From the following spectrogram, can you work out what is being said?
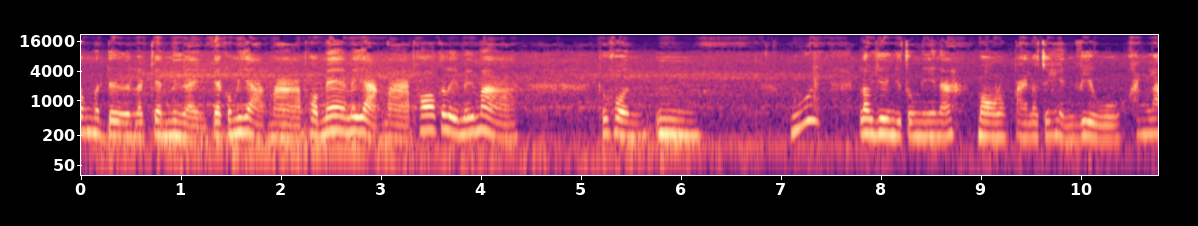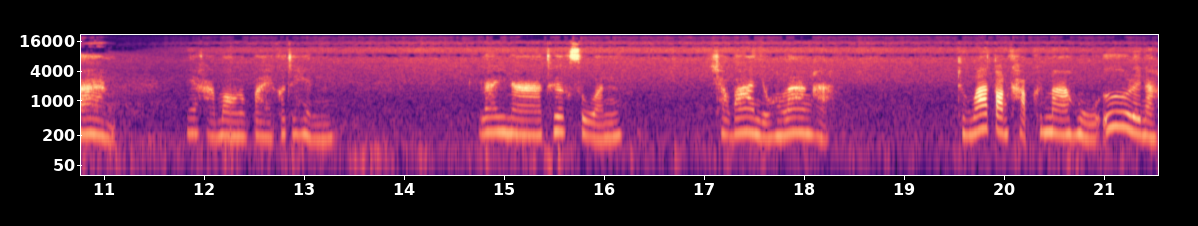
ต้องมาเดินแล้วแกเหนื่อย แกก็ไม่อยากมา พอแม่ไม่อยากมา พ่อก็เลยไม่มา ทุกคน อืมอุ้ยเรายืนอยู่ตรงนี้นะ มองลงไปเราจะเห็นวิวข้างล่าง เนี่ยค่ะ มองลงไปก็จะเห็น ไร่นาเทือกสวน ชาวบ้านอยู่ข้างล่างค่ะ ถึงว่าตอนขับขึ้นมาหูอื้อเลยนะ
